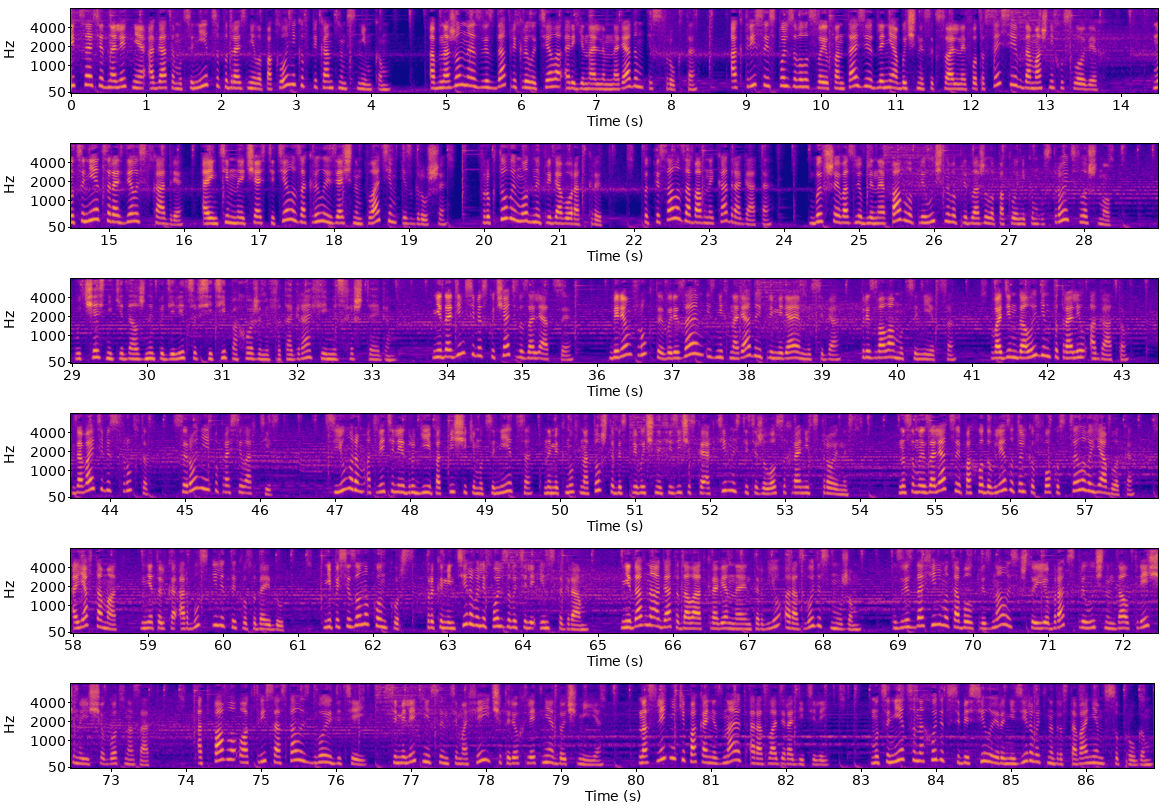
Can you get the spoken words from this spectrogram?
31-летняя Агата Муцениеца подразнила поклонников пикантным снимком. Обнаженная звезда прикрыла тело оригинальным нарядом из фрукта. Актриса использовала свою фантазию для необычной сексуальной фотосессии в домашних условиях. Муцениеца разделась в кадре, а интимные части тела закрыла изящным платьем из груши. Фруктовый модный приговор открыт. Подписала забавный кадр Агата. Бывшая возлюбленная Павла Прилучного предложила поклонникам устроить флешмоб. Участники должны поделиться в сети похожими фотографиями с хэштегом. Не дадим себе скучать в изоляции. Берем фрукты, вырезаем из них наряды и примеряем на себя, призвала Муцениеца. Вадим Галыгин потроллил Агату. Давайте без фруктов, с иронией попросил артист. С юмором ответили и другие подписчики Муцениеца, намекнув на то, что без привычной физической активности тяжело сохранить стройность. На самоизоляции походу влезу только в фокус целого яблока, а я в томат, мне только арбуз или тыква подойдут. Не по сезону конкурс, прокомментировали пользователи Instagram. Недавно Агата дала откровенное интервью о разводе с мужем. Звезда фильма Табол призналась, что ее брак с Прилучным дал трещину еще год назад. От Павла у актрисы осталось двое детей, семилетний сын Тимофей и четырехлетняя дочь Мия. Наследники пока не знают о разладе родителей. Муцениеца находит в себе силы иронизировать над расставанием с супругом.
